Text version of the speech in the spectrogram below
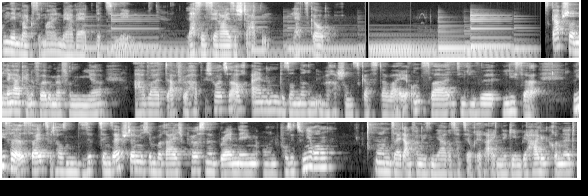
um den maximalen Mehrwert mitzunehmen. Lass uns die Reise starten. Let's go! Es gab schon länger keine Folge mehr von mir, aber dafür habe ich heute auch einen besonderen Überraschungsgast dabei, und zwar die liebe Lisa. Lisa ist seit 2017 selbstständig im Bereich Personal Branding und Positionierung. Und seit Anfang dieses Jahres hat sie auch ihre eigene GmbH gegründet.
